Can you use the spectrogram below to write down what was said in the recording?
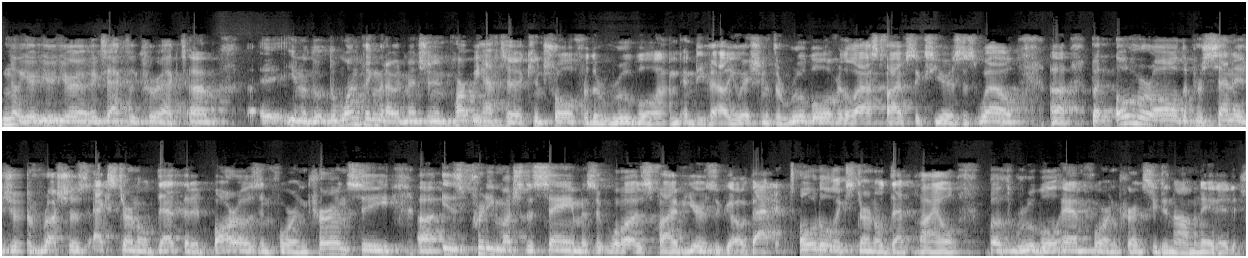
No, you're, you're, you're, exactly correct. Um, uh, you know, the, the one thing that I would mention, in part, we have to control for the ruble and, and devaluation of the ruble over the last five, six years as well. Uh, but overall, the percentage of Russia's external debt that it borrows in foreign currency uh, is pretty much the same as it was five years ago. That total external debt pile, both ruble and foreign currency denominated,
